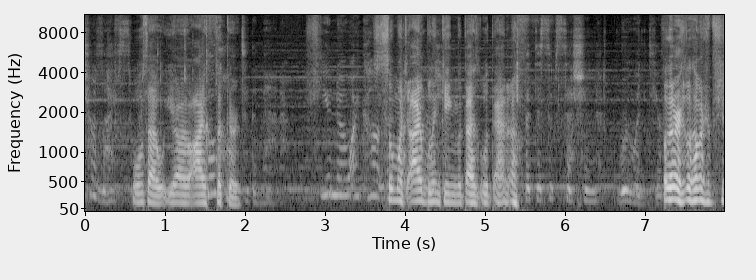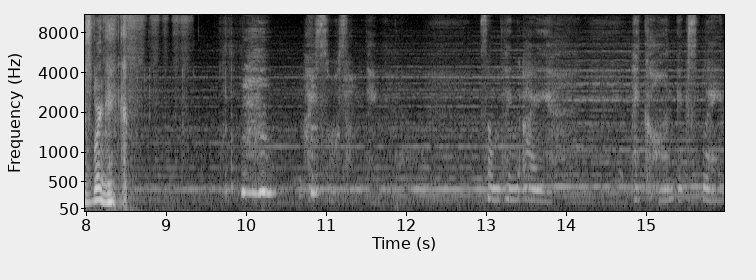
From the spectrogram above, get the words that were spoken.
Get your life What was that? Your eye Go home flickered. to the manor. You know I can't So much eye blinking with that with Anna. But this obsession ruined your Look at her. Look how much she's blinking. I saw something. Something I... I can't explain.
